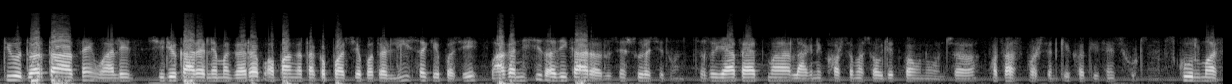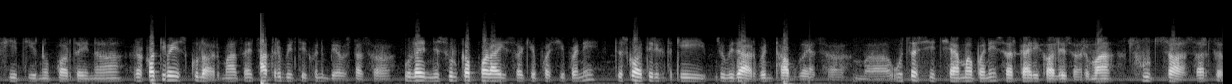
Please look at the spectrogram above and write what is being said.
त्यो दर्ता चाहिँ उहाँले सिडिओ कार्यालयमा गएर अपाङ्गताको परिचय पत्र लिइसकेपछि उहाँका निश्चित अधिकारहरू चाहिँ सुरक्षित हुन्छ जस्तो यातायातमा लाग्ने खर्चमा सहुलियत पाउनुहुन्छ। पचास पर्सेन्ट के कति चाहिँ छुट। स्कुलमा फी तिर्नु पर्दैन र कतिपय स्कुलहरूमा चाहिँ छात्रवृत्तिको पनि व्यवस्था छ। उसलाई निशुल्क पढाइसकेपछि पनि त्यसको अतिरिक्त केही सुविधाहरू पनि थप गएको छ। उच्च शिक्षामा पनि सरकारी कलेजहरूमा छुट छ। सरकार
